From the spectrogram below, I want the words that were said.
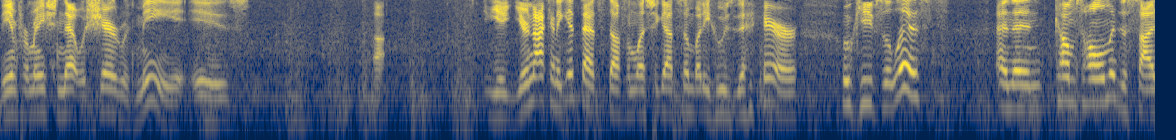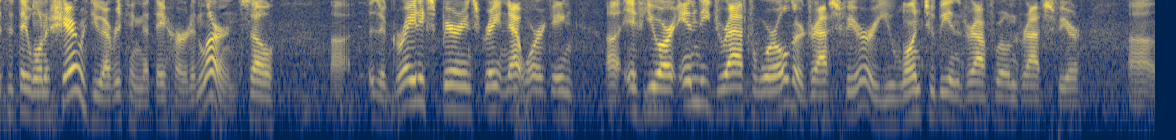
the information that was shared with me is uh, you, are not going to get that stuff unless you got somebody who's there who keeps the lists and then comes home and decides that they want to share with you everything that they heard and learned. So uh, it was a great experience, great networking. Uh, if you are in the draft world or draft sphere, or you want to be in the draft world and draft sphere, uh,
